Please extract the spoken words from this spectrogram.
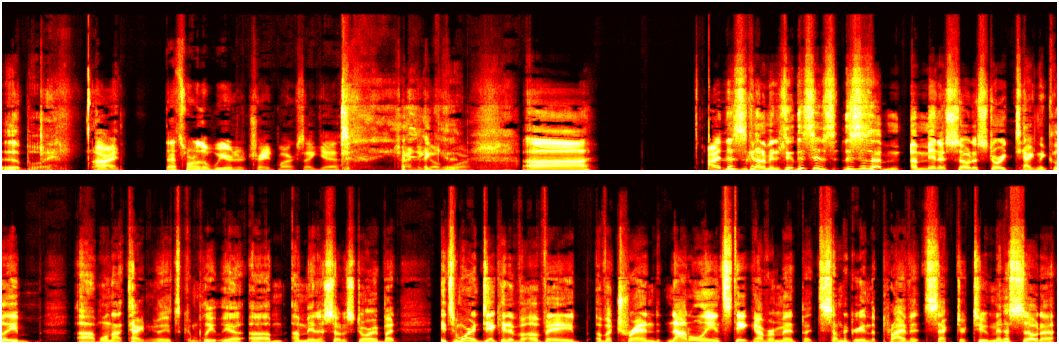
oh boy. All right. That's one of the weirder trademarks, I guess. trying to go for. Uh, all right, this is kind of interesting. This is this is a, a Minnesota story. Technically, uh, well, not technically, it's completely a, um, a Minnesota story, but it's more indicative of a of a trend, not only in state government, but to some degree in the private sector too. Minnesota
